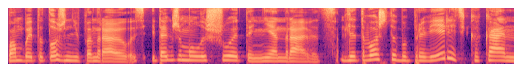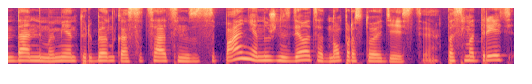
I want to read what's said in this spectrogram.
Вам бы это тоже не понравилось. И также малышу это не нравится. Для того, чтобы проверить, какая на данный момент у ребенка ассоциация на засыпание, нужно сделать одно простое действие. Посмотреть,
